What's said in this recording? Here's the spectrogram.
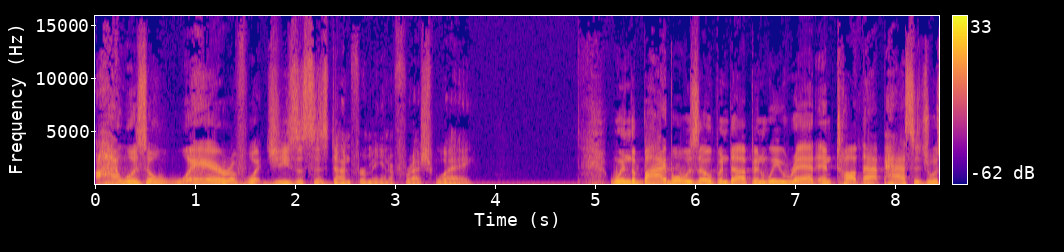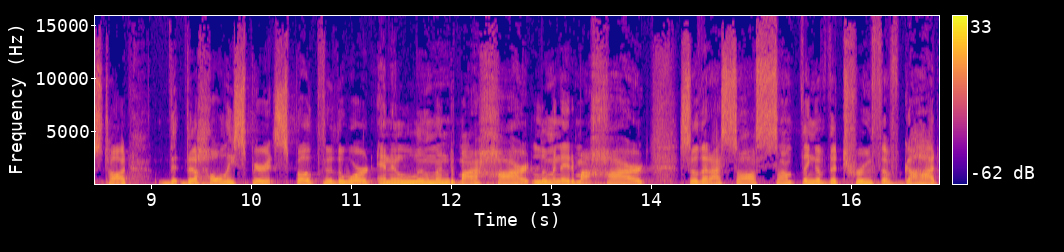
I was aware of what Jesus has done for me in a fresh way. When the Bible was opened up and we read and taught, that passage was taught, the, the, Holy Spirit spoke through the Word and illumined my heart, illuminated my heart so that I saw something of the truth of God.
